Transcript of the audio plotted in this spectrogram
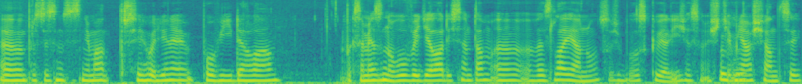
e, prostě jsem si s nima tři hodiny povídala, pak jsem je znovu viděla, když jsem tam uh, vezla Janu, což bylo skvělé, že jsem ještě uh-huh. měla šanci.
